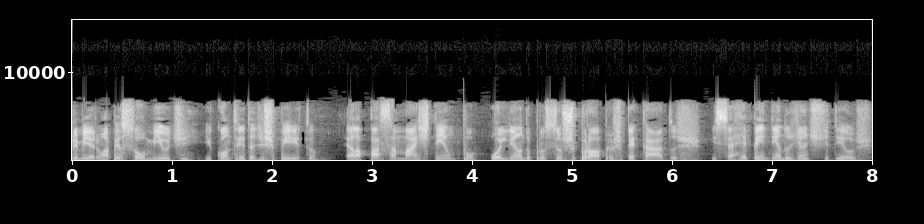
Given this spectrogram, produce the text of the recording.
primeiro, uma pessoa humilde e contrita de espírito, ela passa mais tempo olhando para os seus próprios pecados e se arrependendo diante de Deus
